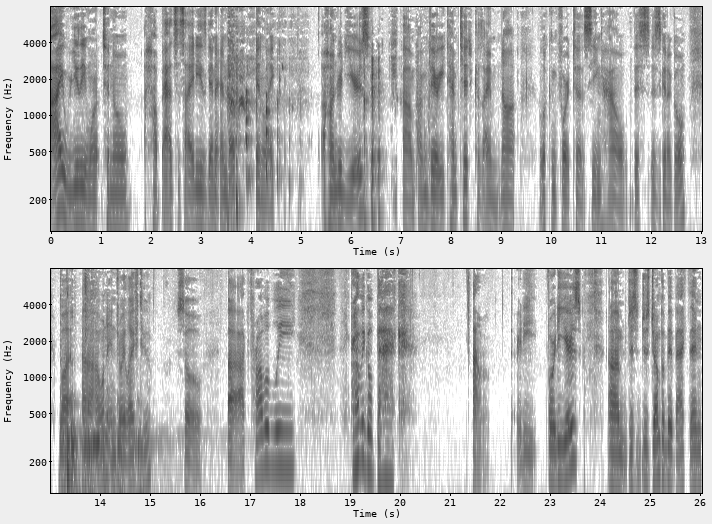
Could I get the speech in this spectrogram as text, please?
I really want to know how bad society is gonna end up in like a hundred years. Um I'm very tempted because I am not looking forward to seeing how this is gonna go. But uh, I want to enjoy life too. So uh I'd probably probably go back I don't know 30 40 years. Um just just jump a bit back then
